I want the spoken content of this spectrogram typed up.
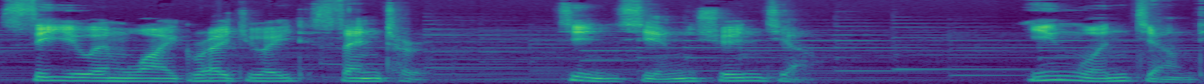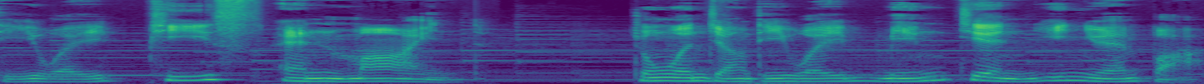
CUNY Graduate Center 进行宣讲，英文讲题为 Peace and Mind。中文讲题为“明见因缘法，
